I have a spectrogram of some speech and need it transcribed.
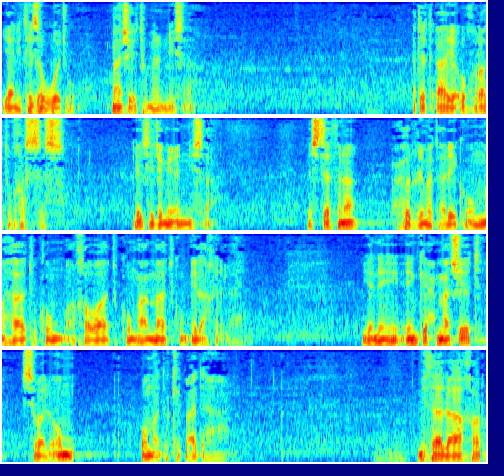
يعني تزوجوا ما شئتم من النساء. أتت آية أخرى تخصص ليس جميع النساء. استثنى حرمت عليكم أمهاتكم وأخواتكم وعماتكم إلى آخر الآية. يعني انكح ما شئت سوى الأم وما ذكر بعدها. مثال آخر.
